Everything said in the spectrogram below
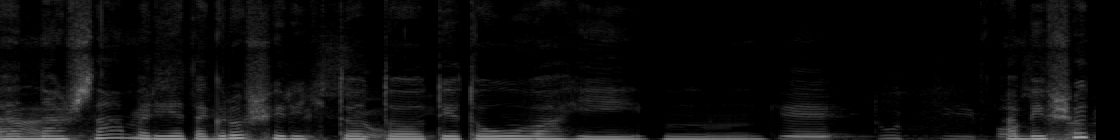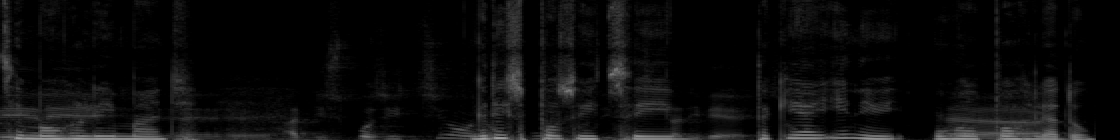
A náš zámer je tak rozšíriť toto, tieto úvahy, mm, aby všetci mohli mať k dispozícii taký aj iný uhol pohľadu,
